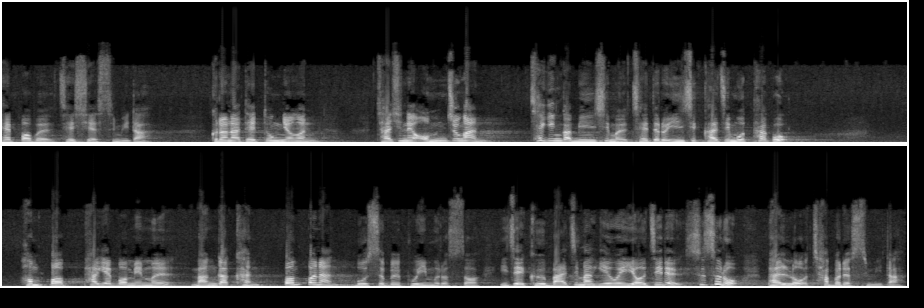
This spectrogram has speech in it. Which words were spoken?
해법을 제시했습니다. 그러나 대통령은 자신의 엄중한 책임과 민심을 제대로 인식하지 못하고 헌법 파괴범임을 망각한 뻔뻔한 모습을 보임으로써 이제 그 마지막 예우의 여지를 스스로 발로 차버렸습니다.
